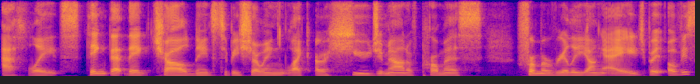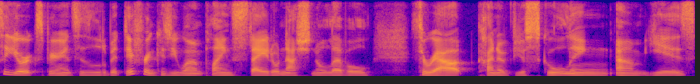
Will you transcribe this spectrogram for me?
athletes think that their child needs to be showing like a huge amount of promise from a really young age. But obviously, your experience is a little bit different because you weren't playing state or national level throughout kind of your schooling um, years.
